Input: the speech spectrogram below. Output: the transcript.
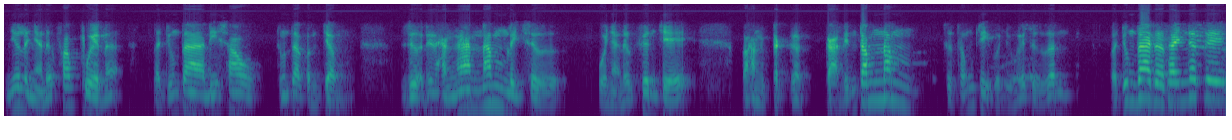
như là nhà nước pháp quyền á, là chúng ta đi sau, chúng ta còn chậm. Dựa trên hàng ngàn năm lịch sử của nhà nước chuyên chế và hàng cả đến trăm năm sự thống trị của chủ nghĩa thực dân, và chúng ta trở thành nước cái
